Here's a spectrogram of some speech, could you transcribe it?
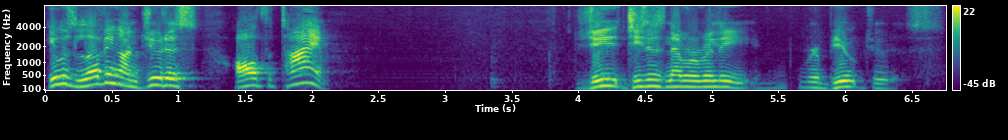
He was loving on Judas all the time. Je Jesus never really rebuked Judas.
